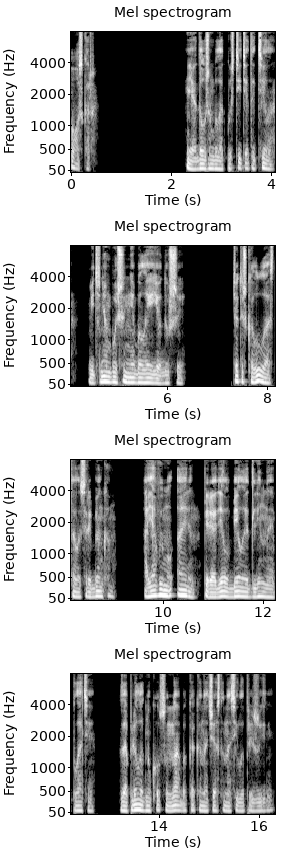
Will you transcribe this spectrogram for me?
Оскар. Я должен был отпустить это тело, ведь в нем больше не было ее души. Тетушка Лула осталась ребенком, а я вымыл Айрин, переодел в белое длинное платье, заплел одну косу на бок, как она часто носила при жизни,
